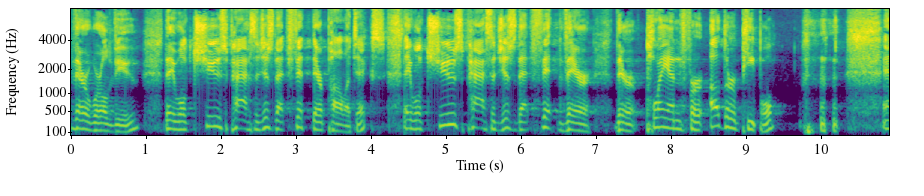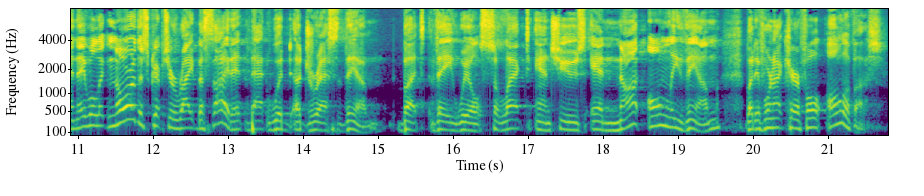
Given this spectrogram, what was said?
their worldview. They will choose passages that fit their politics. They will choose passages that fit their, their plan for other people. and they will ignore the scripture right beside it that would address them. But they will select and choose, and not only them, but if we're not careful, all of us.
